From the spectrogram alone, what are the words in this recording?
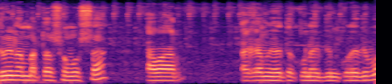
দুই নাম্বারটার সমস্যা, আবার আগামী হয়তো কোনো একদিন করে দেব।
